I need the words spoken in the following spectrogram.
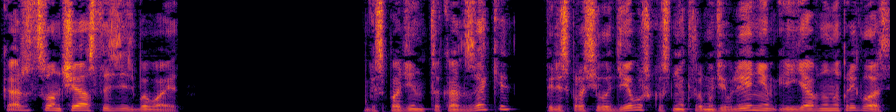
«Кажется, он часто здесь бывает». «Господин Такадзаки?» — переспросила девушка с некоторым удивлением и явно напряглась.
